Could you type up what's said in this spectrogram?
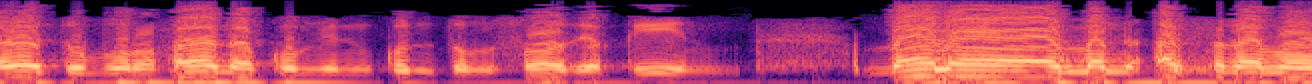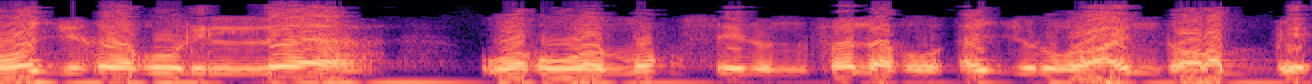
هاتوا برهانكم إن كنتم صادقين بلى من أسلم وجهه لله وهو محسن فله أجر عند ربه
